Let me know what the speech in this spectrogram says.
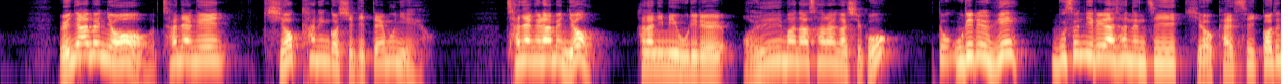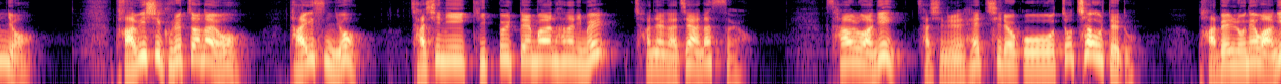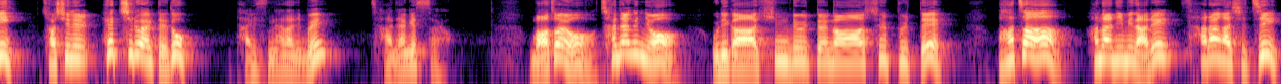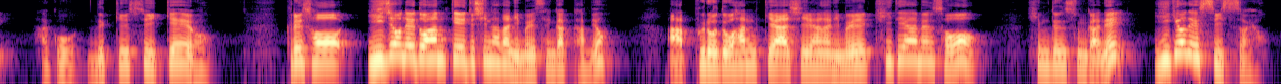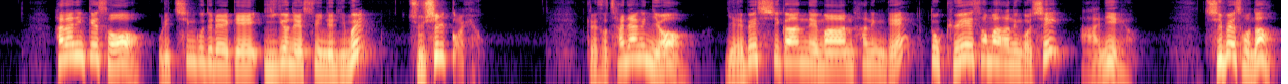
왜냐하면요, 찬양은 기억하는 것이기 때문이에요. 찬양을 하면요, 하나님이 우리를 얼마나 사랑하시고 또 우리를 위해 무슨 일을 하셨는지 기억할 수 있거든요. 다윗이 그랬잖아요. 다윗은요, 자신이 기쁠 때만 하나님을 찬양하지 않았어요. 사울 왕이 자신을 해치려고 쫓아올 때도, 바벨론의 왕이 자신을 해치려 할 때도 다윗은 하나님을 찬양했어요. 맞아요. 찬양은요, 우리가 힘들 때나 슬플 때, 맞아. 하나님이 나를 사랑하시지? 하고 느낄 수 있게 해요. 그래서 이전에도 함께 해주신 하나님을 생각하며 앞으로도 함께 하실 하나님을 기대하면서 힘든 순간을 이겨낼 수 있어요. 하나님께서 우리 친구들에게 이겨낼 수 있는 힘을 주실 거예요. 그래서 찬양은요, 예배 시간에만 하는 게 또 교회에서만 하는 것이 아니에요. 집에서나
